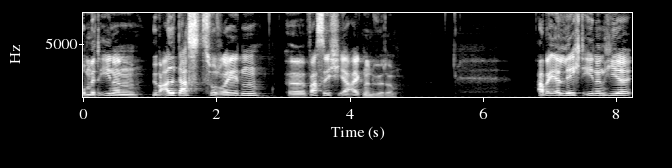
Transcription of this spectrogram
um mit ihnen über all das zu reden, äh, was sich ereignen würde. Aber er legt ihnen hier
